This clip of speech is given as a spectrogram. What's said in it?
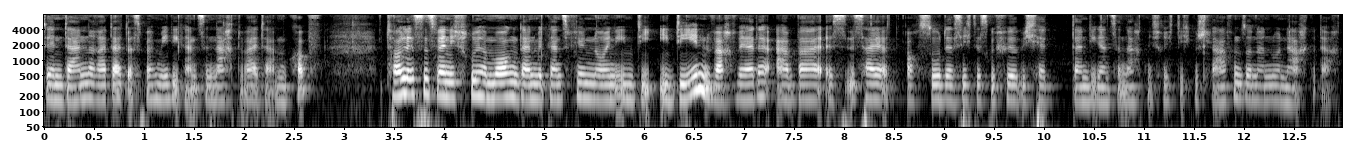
denn dann rattert das bei mir die ganze Nacht weiter am Kopf. Toll ist es, wenn ich früher morgen dann mit ganz vielen neuen Ideen wach werde, aber es ist halt auch so, dass ich das Gefühl habe, ich hätte dann die ganze Nacht nicht richtig geschlafen, sondern nur nachgedacht.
